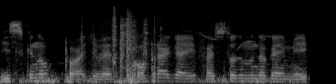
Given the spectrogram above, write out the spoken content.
Isso que não pode, velho. Compra HE, faz todo mundo HE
